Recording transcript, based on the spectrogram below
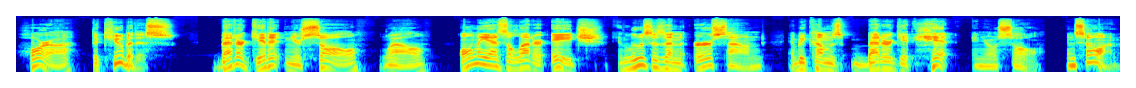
Hora Decubitus. Better Get It in Your Soul, well, only as the letter H and loses an er sound and becomes Better Get Hit in Your Soul, and so on.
